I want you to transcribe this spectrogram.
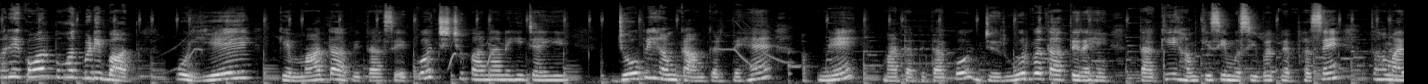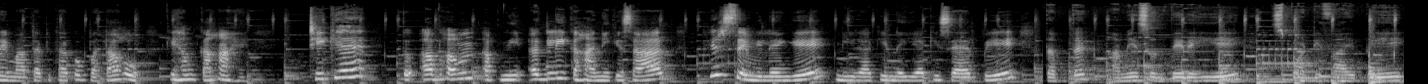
और एक और बहुत बड़ी बात, वो ये कि माता पिता से कुछ छुपाना नहीं चाहिए। जो भी हम काम करते हैं, अपने माता पिता को ज़रूर बताते रहें, ताकि हम किसी मुसीबत में फंसे तो हमारे माता पिता को पता हो कि हम कहाँ हैं। ठीक है? तो अब हम अपनी अगली कहानी के साथ फिर से मिलेंगे नीरा की नैया की सैर पे। तब तक हमें सुनते रहिए स्पॉटिफाई पे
